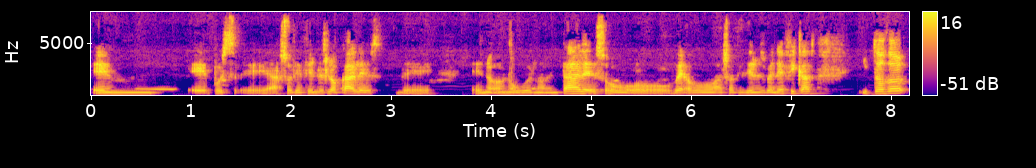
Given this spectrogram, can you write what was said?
em, eh, pues eh, asociaciones locales de no, gubernamentales o, o, asociaciones benéficas y todo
